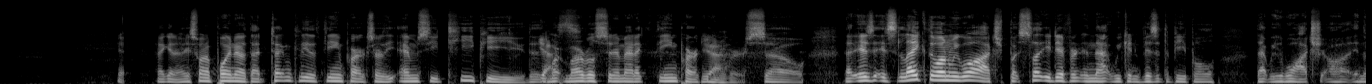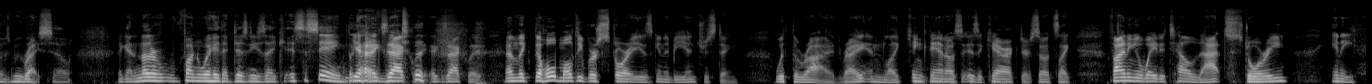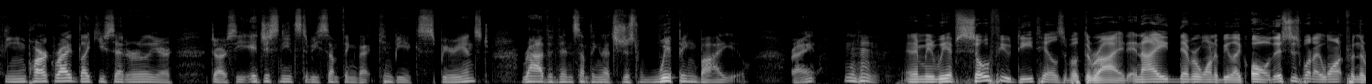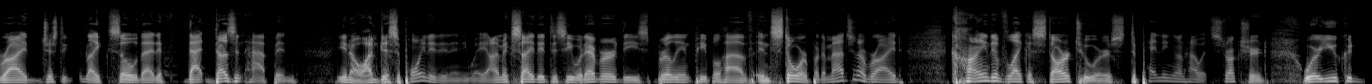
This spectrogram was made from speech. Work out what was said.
Again, I just want to point out that technically the theme parks are the MCTPU, the Mar- Marvel Cinematic Theme Park Yeah. Universe. So that is it's like the one we watch, but slightly different in that we can visit the people that we watch uh, in those movies. Right. So again, another fun way that Disney's like it's the same. But yeah, different. exactly, exactly. And like the whole multiverse story is going to be interesting with the ride, right? And like King Thanos is a character, so it's like finding a way to tell that story in a theme park ride, like you said earlier, Darcy. It just needs to be something that can be experienced rather than something that's just whipping by you, right? And I mean, we have so few details about the ride, and I never want to be like, "Oh, this is what I want from the ride," just to, like so that if that doesn't happen, you know, I'm disappointed in any way. I'm excited to see whatever these brilliant people have in store. But imagine a ride, kind of like a Star Tours, depending on how it's structured, where you could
